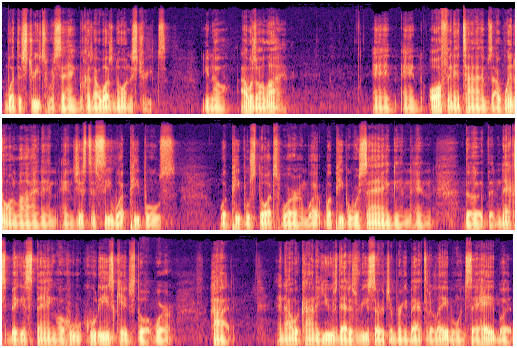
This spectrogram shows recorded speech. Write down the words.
what the streets were saying because I wasn't on the streets. You know, I was online and and often at times I went online and and just to see what people's what people's thoughts were and what what people were saying and and the the next biggest thing or who who these kids thought were hot. And I would kind of use that as research and bring it back to the label and say hey but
